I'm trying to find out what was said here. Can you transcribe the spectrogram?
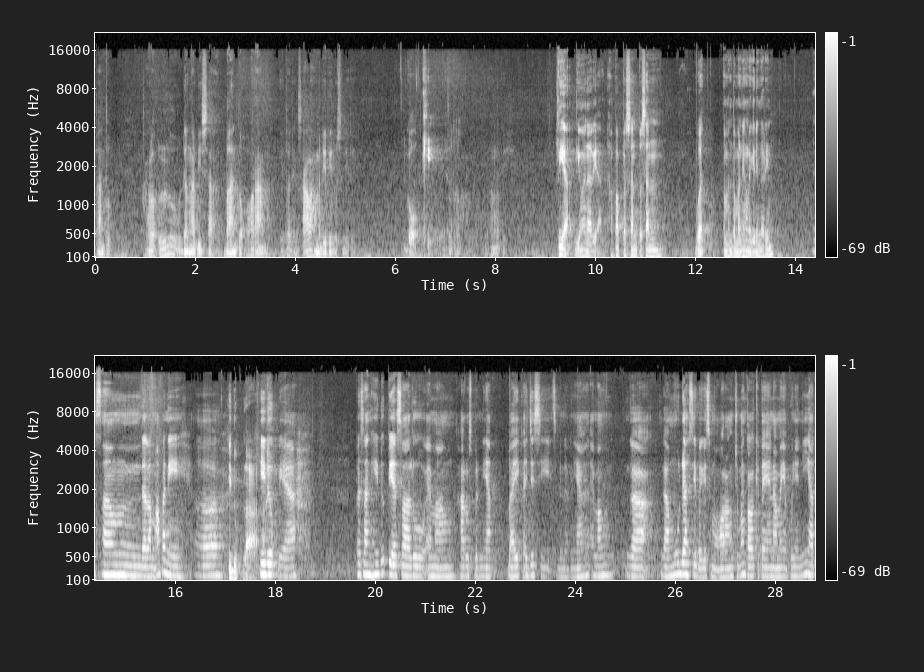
bantu kalau lu udah nggak bisa bantu orang itu ada yang salah sama diri lu sendiri Gokil. itu bro kurang lebih Ria, gimana Ria? Apa pesan-pesan buat teman-teman yang lagi dengerin? pesan dalam apa nih Eh, Hidup lah. hidup ya pesan hidup ya selalu emang harus berniat baik aja sih sebenarnya emang nggak nggak mudah sih bagi semua orang. Cuman kalau kita yang namanya punya niat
